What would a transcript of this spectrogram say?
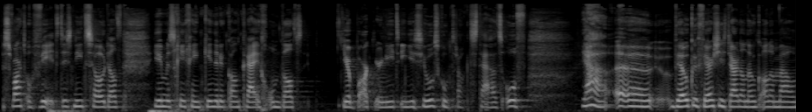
zwart of wit. Het is niet zo dat je misschien geen kinderen kan krijgen omdat je partner niet in je zielscontract staat. Of ja, uh, welke versies daar dan ook allemaal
